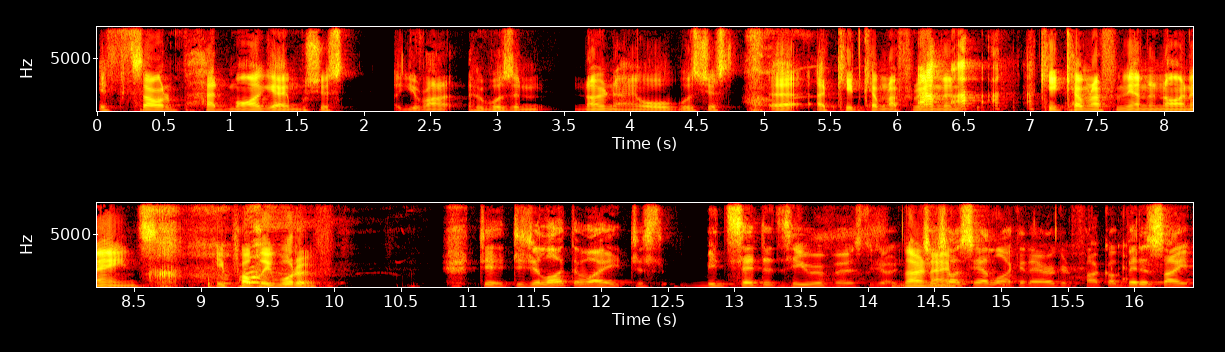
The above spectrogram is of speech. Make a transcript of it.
if someone had my game was just you run it who was a no name or was just a, a kid coming up from the under a kid coming up from the under 19s, he probably would have. Did, did you like the way just mid sentence he reversed it? No, Geez, no. I sound like an arrogant fuck. I better say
